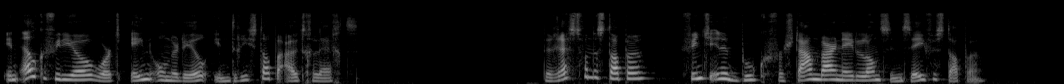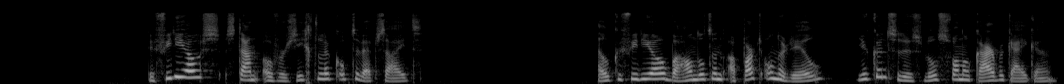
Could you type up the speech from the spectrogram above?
In elke video wordt één onderdeel in drie stappen uitgelegd. De rest van de stappen vind je in het boek Verstaanbaar Nederlands in 7 stappen. De video's staan overzichtelijk op de website. Elke video behandelt een apart onderdeel, je kunt ze dus los van elkaar bekijken.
